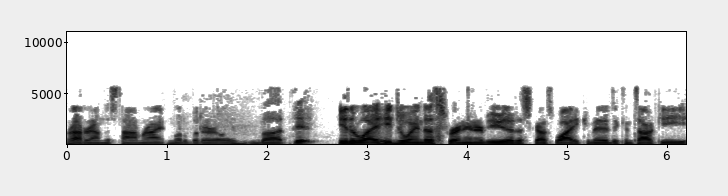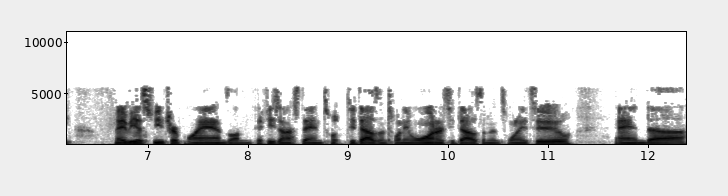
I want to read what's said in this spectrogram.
right around this time, right? A little bit early. But It- either way, he joined us for an interview to discuss why he committed to Kentucky, maybe his future plans on if he's going to stay in tw 2021 or 2022. And uh,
